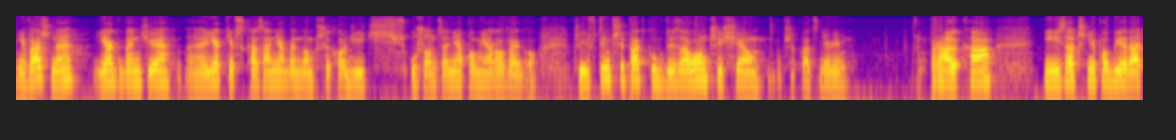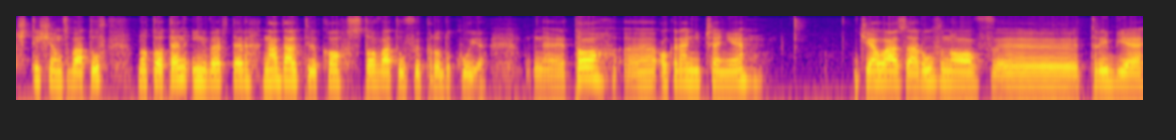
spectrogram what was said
Nieważne, jak będzie, e, jakie wskazania będą przychodzić z urządzenia pomiarowego. Czyli w tym przypadku, gdy załączy się na przykład, nie wiem, pralka i zacznie pobierać 1000 watów, no to ten inwerter nadal tylko 100 watów wyprodukuje. E, to e, ograniczenie działa zarówno w trybie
